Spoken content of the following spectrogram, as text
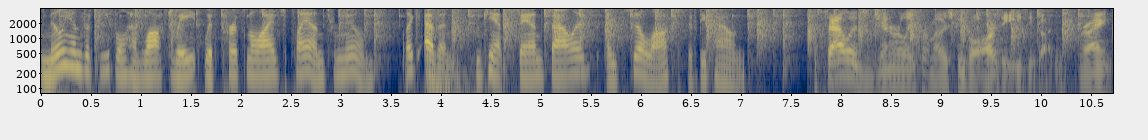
Millions of people have lost weight with personalized plans from Noom, like Evan, who can't stand salads and still lost 50 pounds. Salads, generally, for most people, are the easy button, right?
